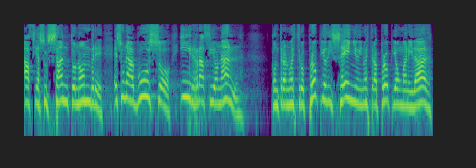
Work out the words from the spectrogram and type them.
hacia su santo nombre, es un abuso irracional contra nuestro propio diseño y nuestra propia humanidad,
